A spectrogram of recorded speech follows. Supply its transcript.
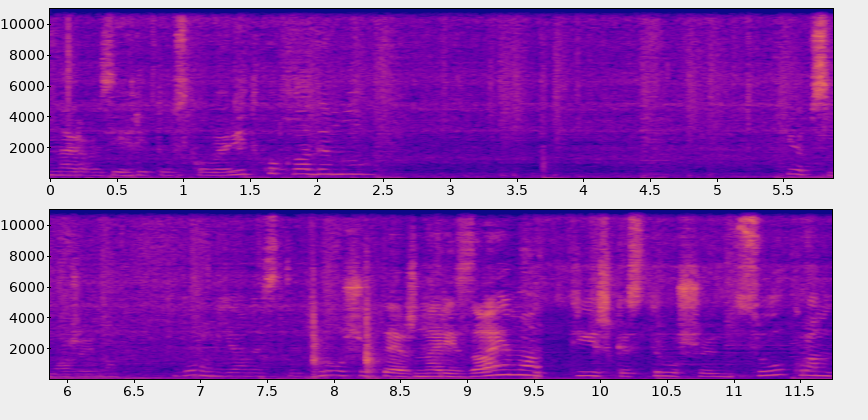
На розігріту сковорідку кладемо і обсмажуємо до рум'яності. Грушу теж нарізаємо, трішки струшуємо цукром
